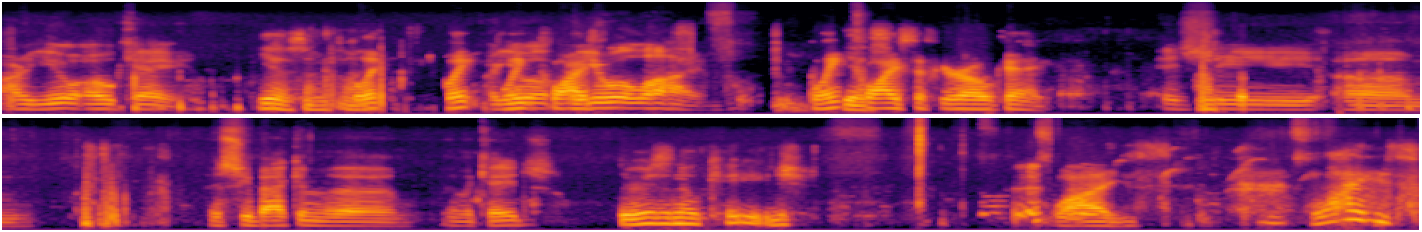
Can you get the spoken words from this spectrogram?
Are you okay? Yes, I'm fine. Blink, blink, Are blink you are you alive? blink Yes. twice if you're okay. Is she um is she back in the in the cage? There is no cage. Wise, wise.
